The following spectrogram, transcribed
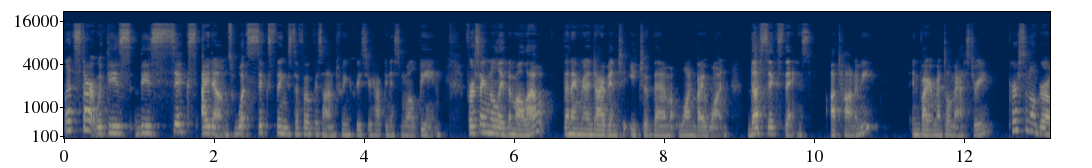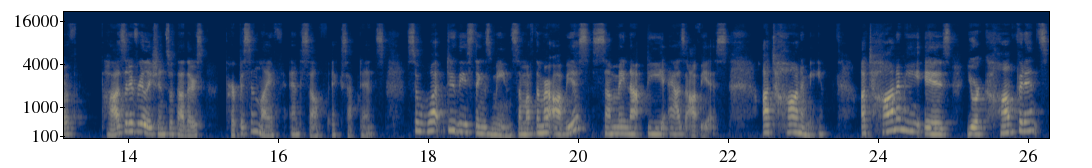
Let's start with these, these six items. What six things to focus on to increase your happiness and well-being? First, I'm going to lay them all out. Then I'm going to dive into each of them one by one. The six things autonomy, environmental mastery, personal growth, positive relations with others, purpose in life, and self acceptance. So, what do these things mean? Some of them are obvious, some may not be as obvious. Autonomy. Autonomy is your confidence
